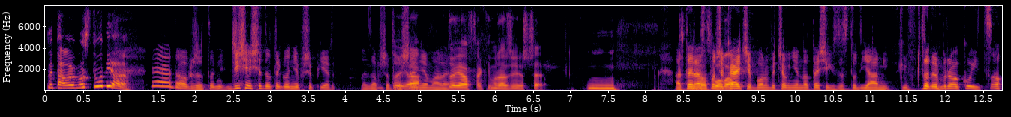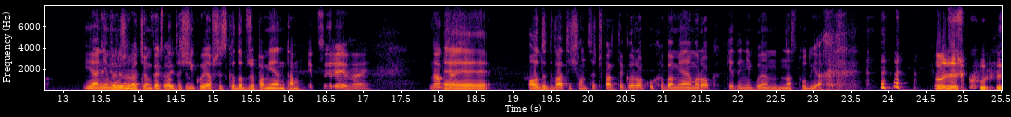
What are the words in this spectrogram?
pytałem o studia. Nie, dobrze, to nie, dzisiaj się do tego nie przypierdolę za przeproszeniem, ale... To ja w takim razie jeszcze. Mm, A teraz dwa słowa? poczekajcie, bo on wyciągnie notesik ze studiami, w którym roku i co? ja nie muszę wyciągać notesiku, ja wszystko dobrze pamiętam. Nie przerywaj. No. E, od 2004 roku chyba miałem rok, kiedy nie byłem na studiach. O, żeż kurde.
